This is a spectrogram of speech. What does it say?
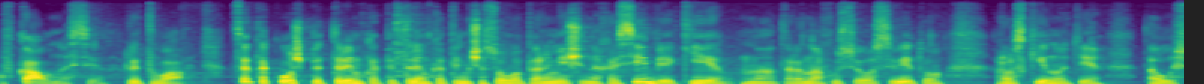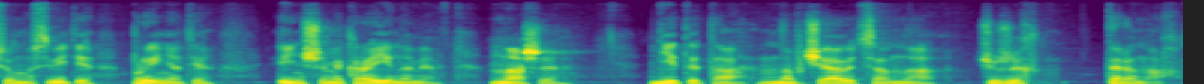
в Каунасі, Литва. Це також підтримка, підтримка тимчасово переміщених осіб, які на теренах усього світу розкинуті та у всьому світі прийняті іншими країнами. Наші діти та навчаються на чужих теренах.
